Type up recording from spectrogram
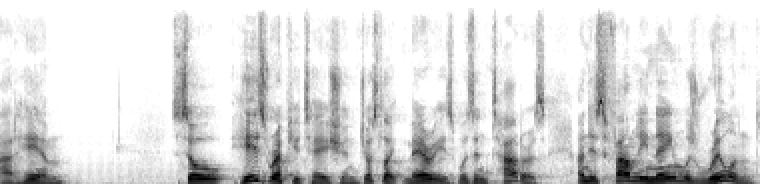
at him. So his reputation, just like Mary's, was in tatters and his family name was ruined.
